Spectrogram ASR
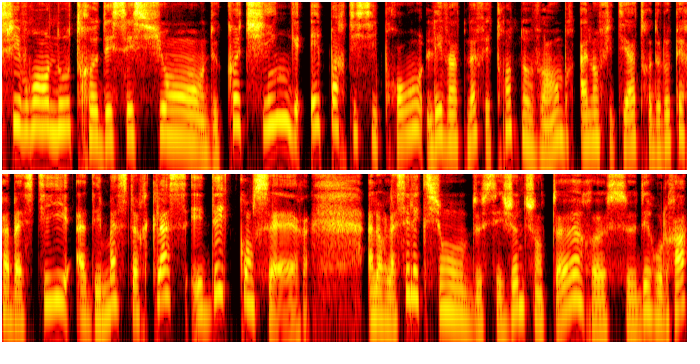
suivront en outre des sessions de coaching et participeront les 29 et 30 novembre à l'amphithéâtre de l'Opéra Bastille à des masterclass et des concerts. Alors la sélection de ces jeunes chanteurs euh, se déroulera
